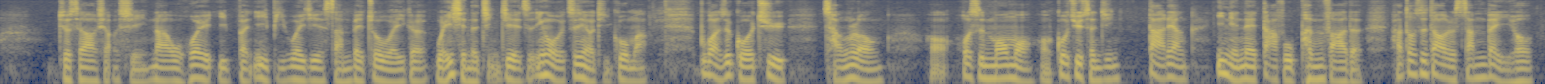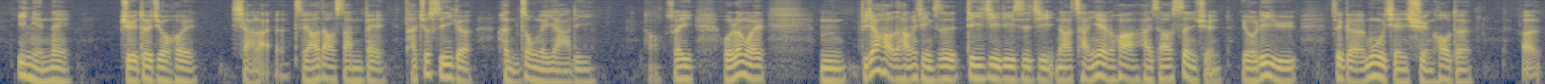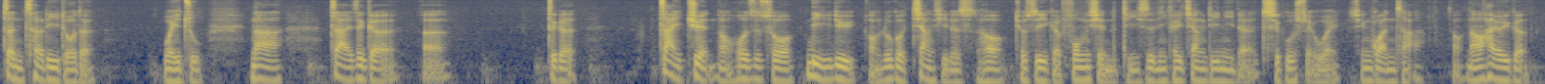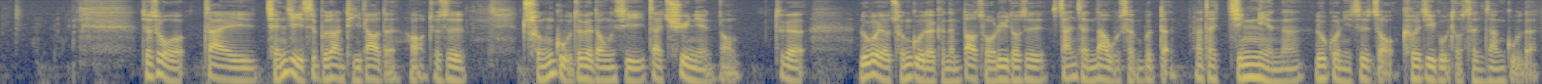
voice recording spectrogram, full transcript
就是要小心。那我会以本益比未接三倍作为一个危险的警戒值，因为我之前有提过嘛，不管是国巨、长隆哦，或是 Momo 哦，过去曾经大量一年内大幅喷发的，它都是到了三倍以后，一年内绝对就会。下来了，只要到三倍，它就是一个很重的压力。好，所以我认为，嗯，比较好的行情是第一季、第四季。那产业的话，还是要慎选有利于这个目前选后的呃政策利多的为主。那在这个呃这个债券哦，或者是说利率哦，如果降息的时候，就是一个风险的提示，你可以降低你的持股水位，先观察哦。然后还有一个。就是我在前几次不断提到的哦，就是存股这个东西，在去年哦，这个如果有存股的，可能报酬率都是三成到五成不等。那在今年呢，如果你是走科技股、走成长股的，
